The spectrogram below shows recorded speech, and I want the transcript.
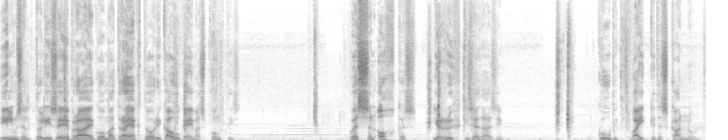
ilmselt oli see praegu oma trajektoori kaugeimas punktis. Wesson ohkas ja rühkis edasi. kuubik vaikides kannul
